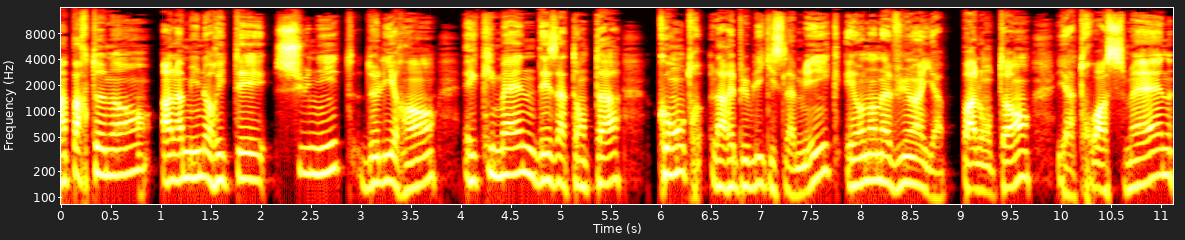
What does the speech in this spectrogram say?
appartenant à la minorité sunnite de l'Iran et qui mènent des attentats contre la République islamique et on en a vu un il y a pas longtemps, il y a trois semaines,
